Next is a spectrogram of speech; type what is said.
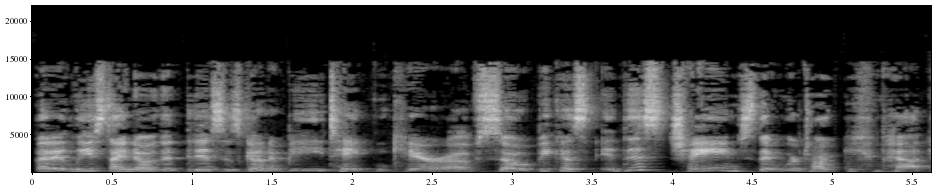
But at least i know that this is going to be taken care of. So because this change that we're talking about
